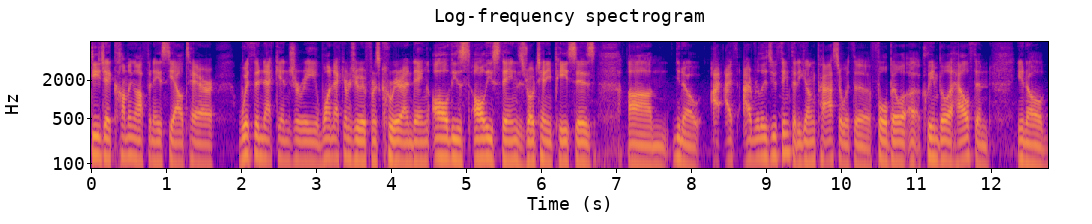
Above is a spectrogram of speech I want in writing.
DJ coming off an ACL tear with a neck injury, one neck injury away from his career ending. All these, all these things, rotating pieces. Um, you know, I, I, I, really do think that a young passer with a full bill, a clean bill of health, and you know,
